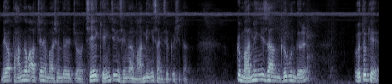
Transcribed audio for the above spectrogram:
내가 방금 앞전에 말씀드렸죠. 제 개인적인 생각은 만 명 이상 있을 것이다. 그 만 명 이상 그분들 어떻게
